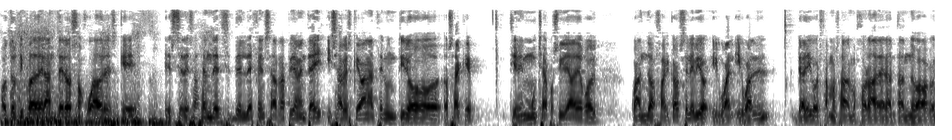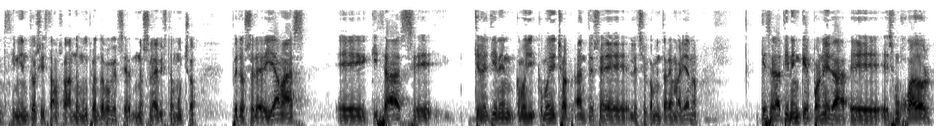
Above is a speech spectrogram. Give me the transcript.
Otro tipo de delanteros son jugadores que eh, se deshacen de- del defensa rápidamente ahí y sabes que van a hacer un tiro, o sea, que tienen mucha posibilidad de gol. Cuando a Falcao se le vio, igual, igual, ya digo, estamos a lo mejor adelantando acontecimientos y estamos hablando muy pronto porque se- no se le ha visto mucho. Pero se le veía más, eh, quizás, eh, que le tienen, como, como he dicho antes, eh, le he hecho el comentario a Mariano, que se la tienen que poner a, eh, es un jugador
